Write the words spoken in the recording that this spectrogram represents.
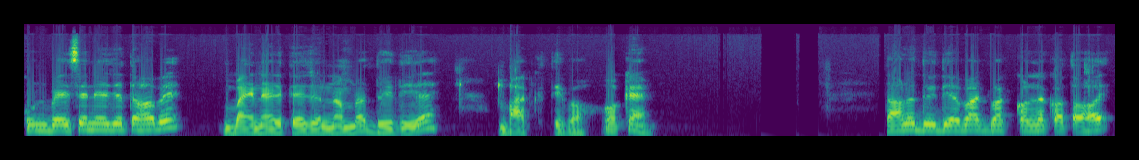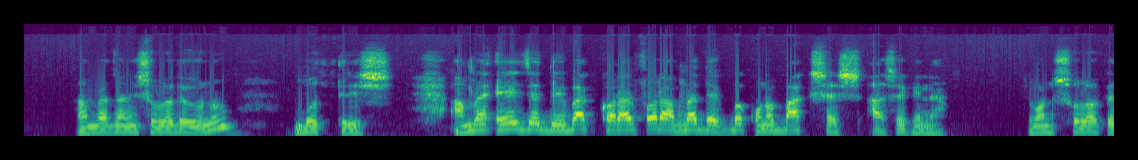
কোন বেসে নিয়ে যেতে হবে? বাইনারিতে এই জন্য আমরা দুই দিয়ে ভাগ দিব ওকে তাহলে দুই দিয়ে ভাগ ভাগ করলে কত হয়? আমরা জানি ষোলো দুগুণ বত্রিশ। আমরা এই যে দুই ভাগ করার পর আমরা দেখব কোনো ভাগ শেষ আসে কিনা। যেমন ষোলো ষোলোকে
